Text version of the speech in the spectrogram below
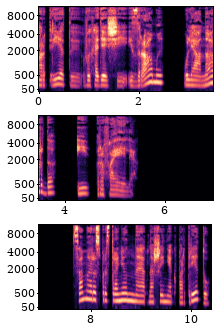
Портреты, выходящие из рамы у Леонардо и Рафаэля. Самое распространенное отношение к портрету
